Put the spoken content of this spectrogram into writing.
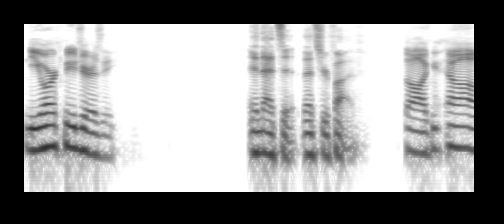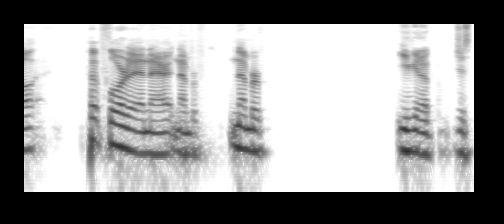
New York, New Jersey. And that's it. That's your five. That's all I can, oh, put Florida in there at number number. You're gonna just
